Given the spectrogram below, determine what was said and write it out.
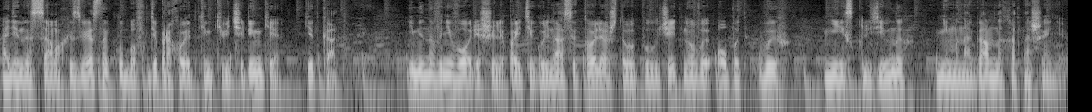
один из самых известных клубов, где проходят кинки-вечеринки — KitKat. Именно в него решили пойти Гульнас и Толя, чтобы получить новый опыт в их не эксклюзивных, не моногамных отношениях.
